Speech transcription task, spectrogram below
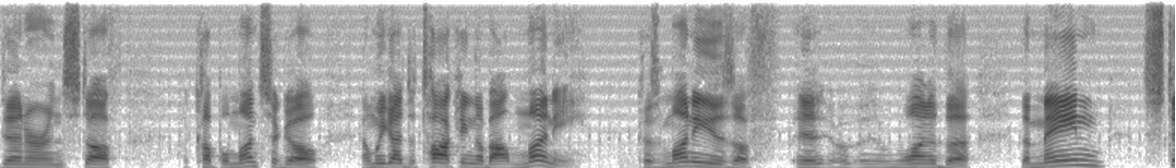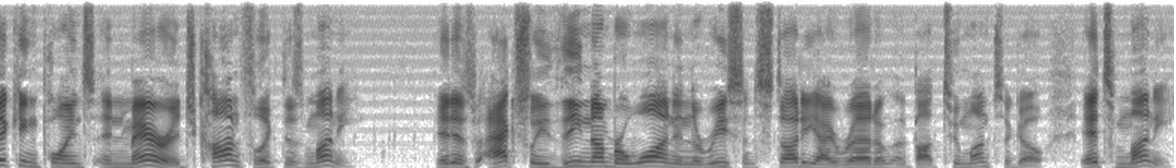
dinner and stuff a couple months ago, and we got to talking about money because money is a, one of the, the main sticking points in marriage conflict is money. It is actually the number one in the recent study I read about two months ago. It's money.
